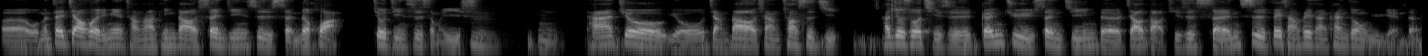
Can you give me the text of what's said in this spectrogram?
呃，我们在教会里面常常听到圣经是神的话。究竟是什么意思？嗯，嗯，他就有讲到像创世纪，他就说其实根据圣经的教导，其实神是非常非常看重语言的，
